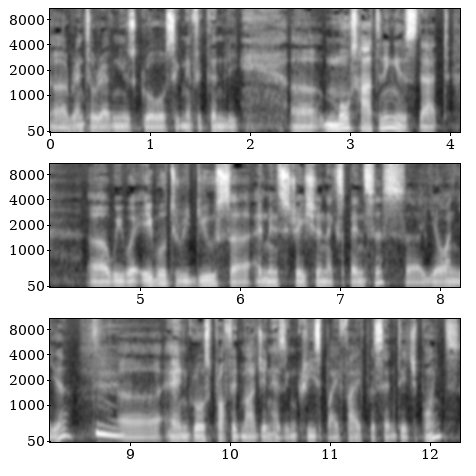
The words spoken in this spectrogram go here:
uh, rental revenues grow significantly. Uh, most heartening is that uh, we were able to reduce uh, administration expenses uh, year on year, uh, and gross profit margin has increased by five percentage points.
